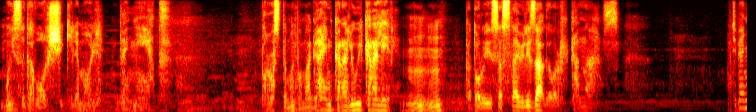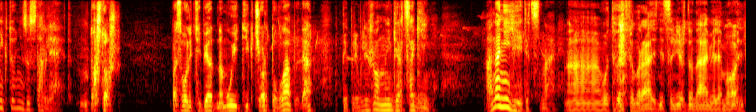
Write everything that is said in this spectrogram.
Мы заговорщики, Лемоль. Да нет. Просто мы помогаем королю и королеве. Угу. Которые составили заговор. Канас. У тебя никто не заставляет. Ну, так что ж, позволить тебе одному идти к черту в лапы, да? Ты приближенный герцогини. Она не едет с нами. А, вот в этом разница между нами, Лемоль.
